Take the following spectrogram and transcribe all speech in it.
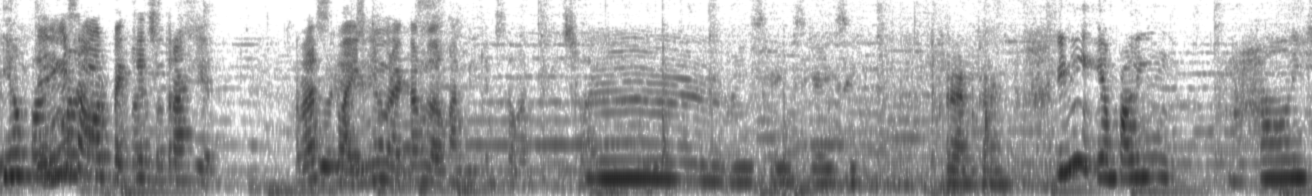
Yang dan ini summer package terakhir karena setelah ini 2019. mereka nggak akan bikin summer package lagi Hmm, I see, I see, I see. Keren keren. Ini yang paling mahal nih.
